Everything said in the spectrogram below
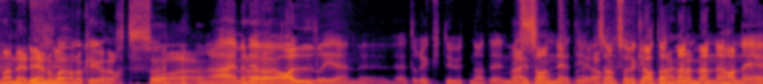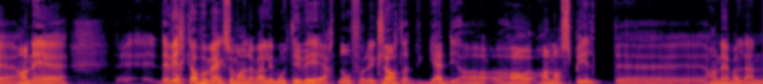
Men eh, det er nå bare noe jeg har hørt. Så, uh, Nei, men det er aldri en, et rykte uten at det er en Nei, sannhet i det. sant? Så det er klart at, Nei, men, men- men han, er, han er Det virker på meg som han er veldig motivert nå, for det er klart at Geddi har, har, han har spilt eh, Han er vel den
